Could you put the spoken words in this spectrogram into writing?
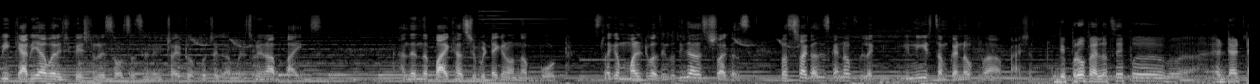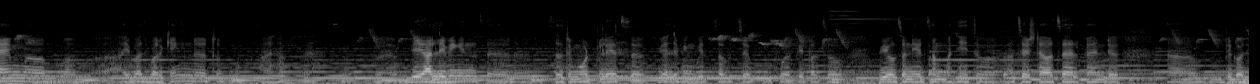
we carry our educational resources and we try to approach the government. So in our bikes and then the bike has to be taken on the boat. It's like a multiple thing. So these are struggles. Plus struggle is kind of like you need some kind of uh, passion. Wipro fellowship uh, at that time uh, I was working we are living in uh, such remote place we are living with such poor people so we also need some money to assist ourselves and uh, because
